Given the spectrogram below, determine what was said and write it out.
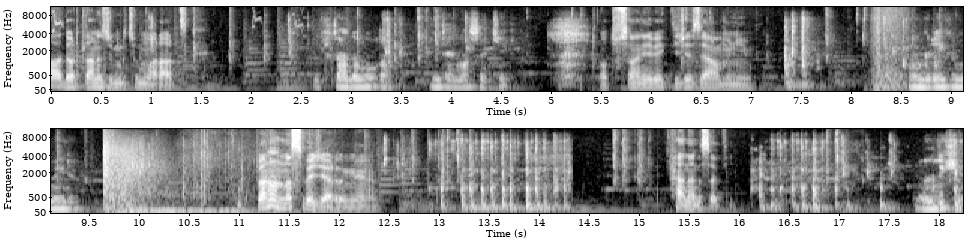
Ha dört tane zümrütüm var artık. İki tane bul da bir elmas edecek. 30 saniye bekleyeceğiz ya aminiyim. Ben Grey kırmaya gidiyorum. Ben onu nasıl becerdim ya? Ananı satayım. Öldü ki.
